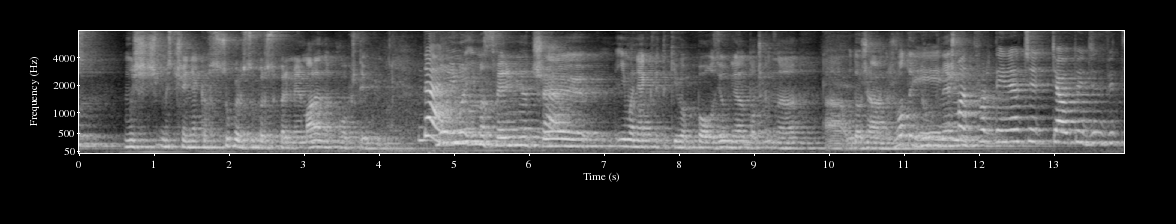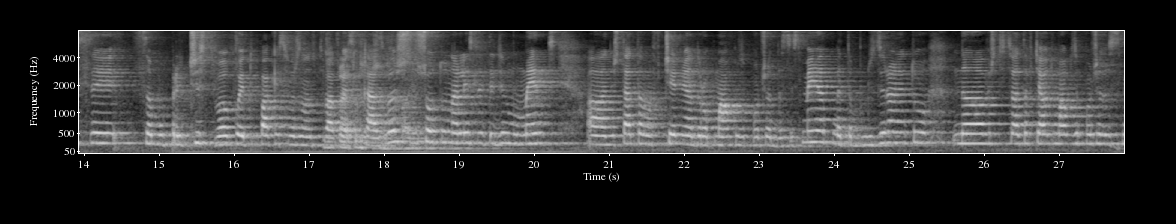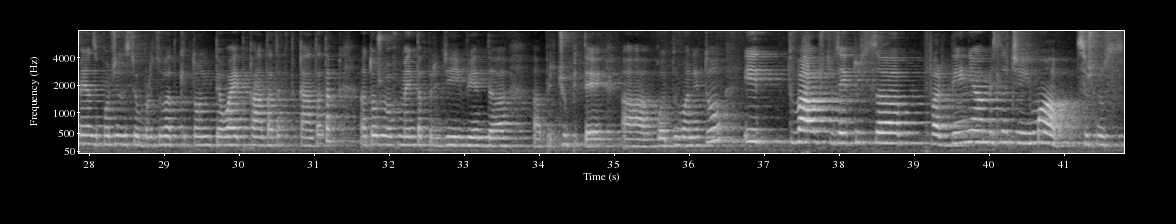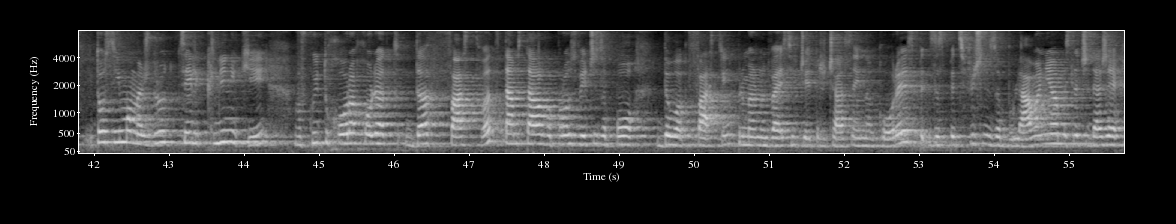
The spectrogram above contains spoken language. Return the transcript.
мисля, мисля, че е някакъв супер, супер, супер минимален, ако въобще го има. Да, Но има, има сведения, че Да. има някакви такива ползи от гледна точка на а, удължаване на живота и другото И нещо. Има твърдения, че тялото един вид се самопречиства, което пак е свързано с това, Да, това е което с казваш, това, защото нали, след един момент а, нещата в черния дроб малко започват да се сменят, метаболизирането на веществата в тялото малко започва да се сменят, започва да се образуват кетони тела и така нататък, и така нататък. А, точно в момента преди вие да а, причупите а, гладуването. И това общо взето са твърдения. Мисля, че има всъщност, то си има между другото цели клиники, в които хора ходят да фастват. Там става въпрос вече за по-дълъг фастинг, примерно 24 часа и нагоре, за специфични заболявания. Мисля, че даже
